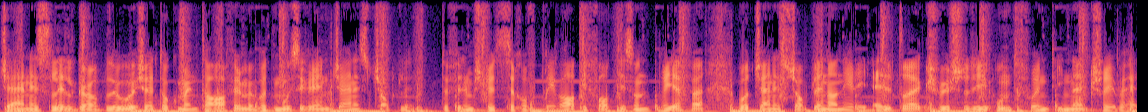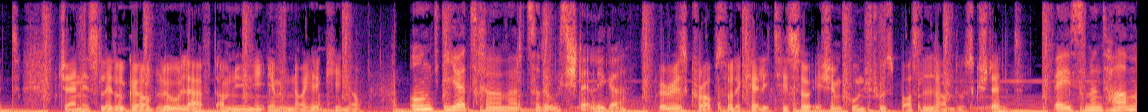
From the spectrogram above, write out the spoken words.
Janice Little Girl Blue ist ein Dokumentarfilm über die Musikerin Janis Joplin. Der Film stützt sich auf private Fotos und Briefe, wo Janis Joplin an ihre Eltern, Geschwister und Freundinnen geschrieben hat. Janice Little Girl Blue läuft am 9. im neuen Kino. Und jetzt kommen wir zu den Ausstellungen. Various Crops von der Kelly Tissot ist im Kunsthaus Basel-Land ausgestellt. Basement Ham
